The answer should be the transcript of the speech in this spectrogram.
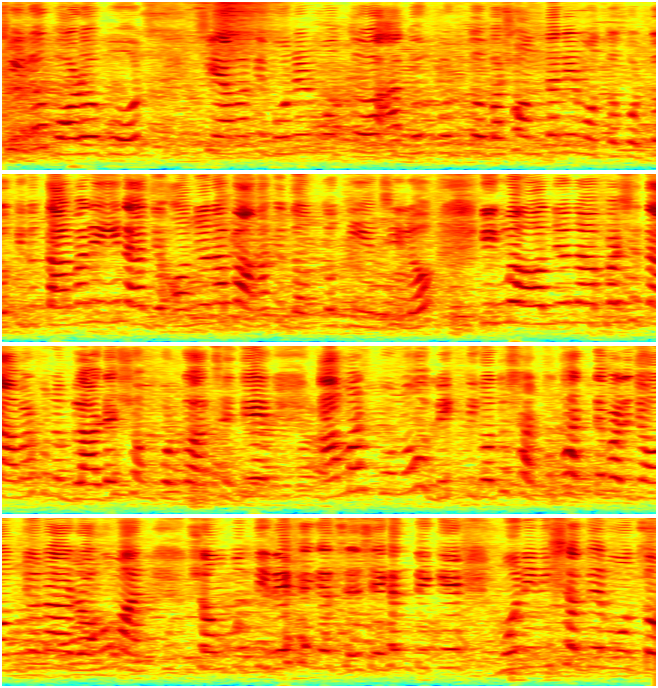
ছিল, বড় বোন। সে আমাকে বোনের মতো আদর করতো বা সন্তানের মতো করতো। কিন্তু তার মানে এই না যে অঞ্জনা আপা আমাকে দত্তক নিয়েছিল, কিংবা অঞ্জনা আপার সাথে আমার কোনো ব্লাডের সম্পর্ক আছে যে আমার কোনো ব্যক্তিগত স্বার্থ থাকতে পারে যে অঞ্জনা রহমান সম্পত্তি রেখে গেছে, সেখান থেকে মনি নিষাদের মতো,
